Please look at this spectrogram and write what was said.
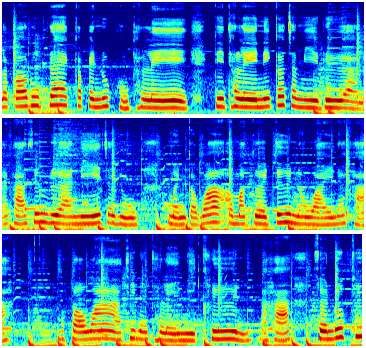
แล้วก็รูปแรกก็เป็นรูปของทะเลดีทะเลนี้ก็จะมีเรือนะคะ ซึ่งเรือนี้จะอยู่เหมือนกับว่าเอามาเกยตื้นเอาไว้นะคะเพราะว่าที่ในทะเลมีคลื่นนะคะ ส่วนรูปที่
